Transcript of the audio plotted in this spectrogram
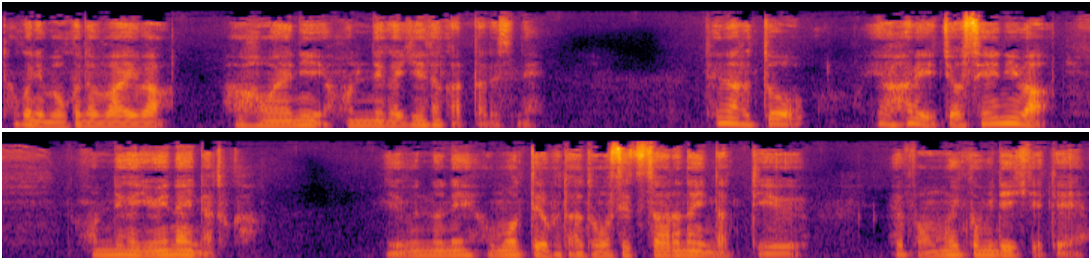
特に僕の場合は、母親に本音が言えなかったですね。ってなると、やはり女性には本音が言えないんだとか、自分のね、思ってることはどうせ伝わらないんだっていう、やっぱ思い込みで生きてて、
